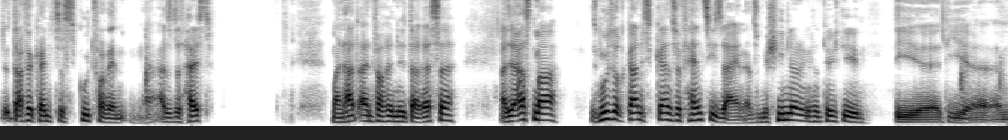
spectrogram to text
dafür kann ich das gut verwenden. Ja. Also das heißt, man hat einfach ein Interesse, also erstmal, es muss auch gar nicht ganz so fancy sein. Also Machine Learning ist natürlich die die, die äh,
